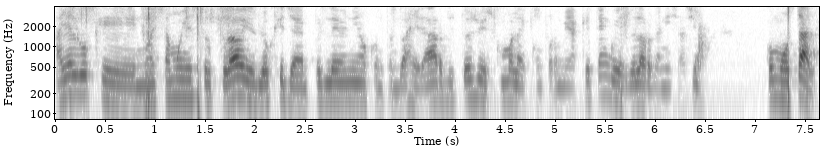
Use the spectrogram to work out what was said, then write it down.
hay algo que no está muy estructurado y es lo que ya pues le he venido contando a Gerardo y todo eso y es como la inconformidad que tengo y es de la organización como tal.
